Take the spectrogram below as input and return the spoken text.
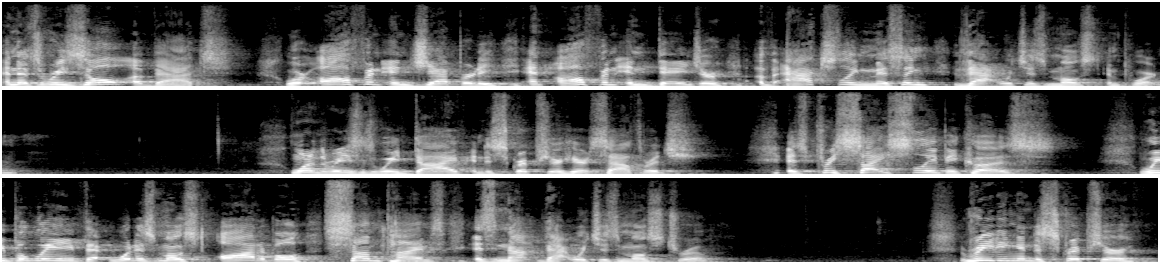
And as a result of that, we're often in jeopardy and often in danger of actually missing that which is most important. One of the reasons we dive into scripture here at Southridge is precisely because we believe that what is most audible sometimes is not that which is most true. Reading into scripture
